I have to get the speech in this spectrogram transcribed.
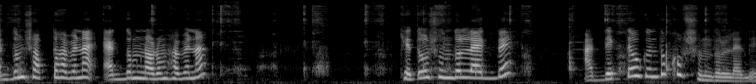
একদম শক্ত হবে না, একদম নরম হবে না। খেতেও সুন্দর লাগবে আর দেখতেও কিন্তু খুব সুন্দর লাগে।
